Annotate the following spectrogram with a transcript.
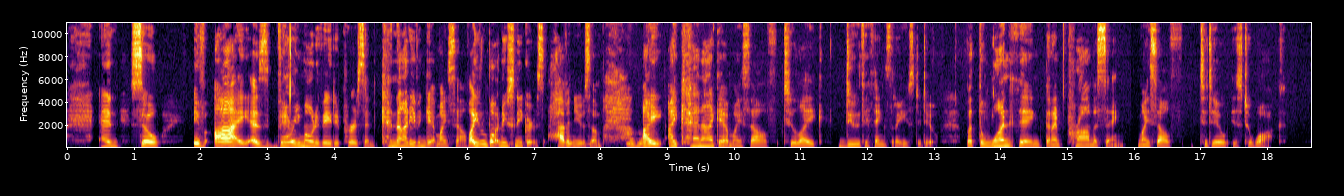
and so if I, as very motivated person, cannot even get myself, I even bought new sneakers, haven't used them. Mhm. I I cannot get myself to like do the things that I used to do. But the one thing that I'm promising myself to do is to walk.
